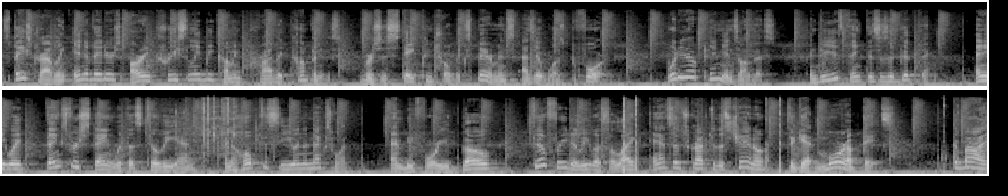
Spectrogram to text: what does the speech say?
Space traveling innovators are increasingly becoming private companies versus state controlled experiments as it was before. What are your opinions on this? And do you think this is a good thing? Anyway, thanks for staying with us till the end and hope to see you in the next one. And before you go, feel free to leave us a like and subscribe to this channel to get more updates. Goodbye.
